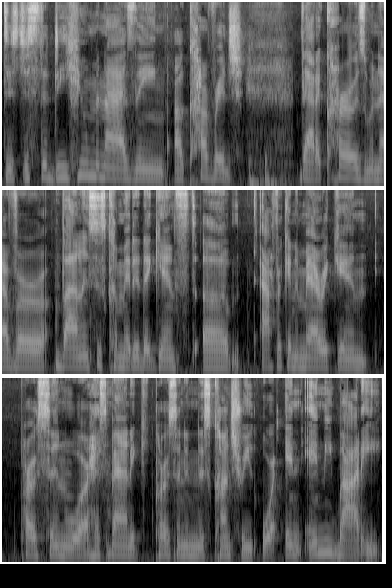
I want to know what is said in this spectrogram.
just, just the dehumanizing uh, coverage that occurs whenever violence is committed against uh, African American person or Hispanic person in this country or in anybody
